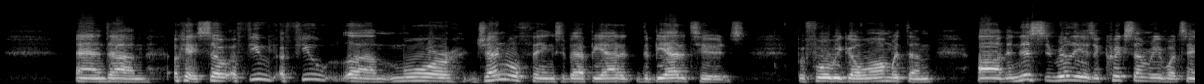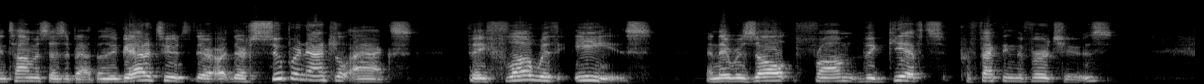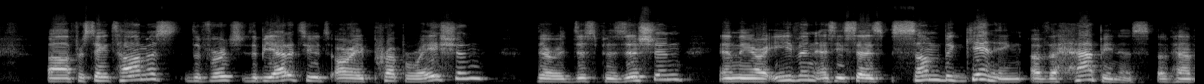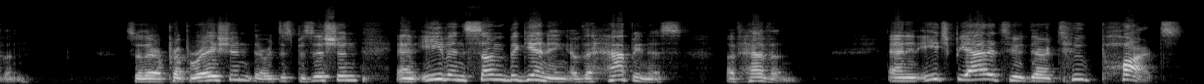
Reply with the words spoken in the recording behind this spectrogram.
And um, okay, so a few a few um, more general things about beati- the Beatitudes before we go on with them. Um, and this really is a quick summary of what St. Thomas says about them. The Beatitudes, they're, they're supernatural acts. They flow with ease, and they result from the gifts perfecting the virtues. Uh, for St. Thomas, the, virtue, the Beatitudes are a preparation, they're a disposition, and they are even, as he says, some beginning of the happiness of heaven. So they're a preparation, they're a disposition, and even some beginning of the happiness of heaven. And in each beatitude, there are two parts.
